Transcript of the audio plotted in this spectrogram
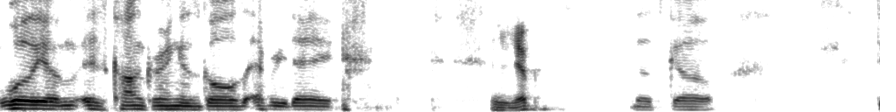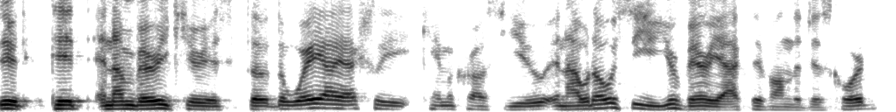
William is conquering his goals every day. Yep. Let's go. Dude, did and I'm very curious. The the way I actually came across you, and I would always see you, you're very active on the Discord.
